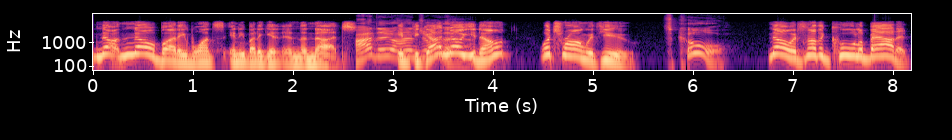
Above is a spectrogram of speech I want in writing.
No, nobody wants anybody get in the nuts. I do. I if you got no, you don't. What's wrong with you? It's cool. No, it's nothing cool about it.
